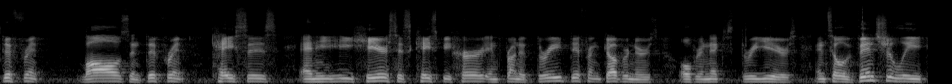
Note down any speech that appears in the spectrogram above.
different laws and different cases. And he, he hears his case be heard in front of three different governors over the next three years until eventually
